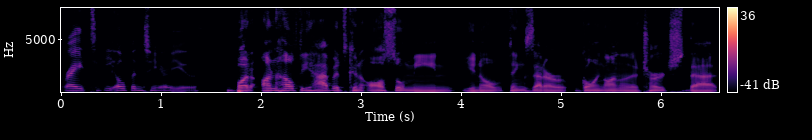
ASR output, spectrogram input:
right to be open to your youth. But unhealthy habits can also mean you know things that are going on in the church that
